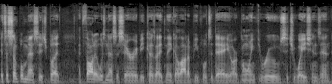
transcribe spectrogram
it's a simple message, but I thought it was necessary because I think a lot of people today are going through situations, and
